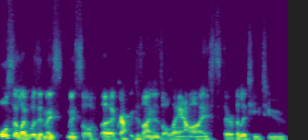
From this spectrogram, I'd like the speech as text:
also, like was it most most sort of uh, graphic designers or layout artists, their ability to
